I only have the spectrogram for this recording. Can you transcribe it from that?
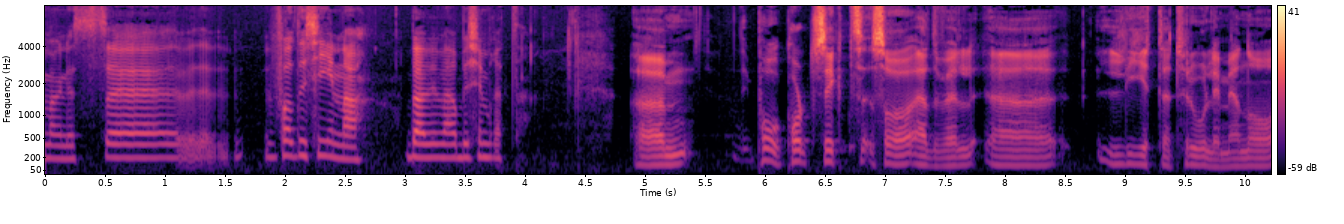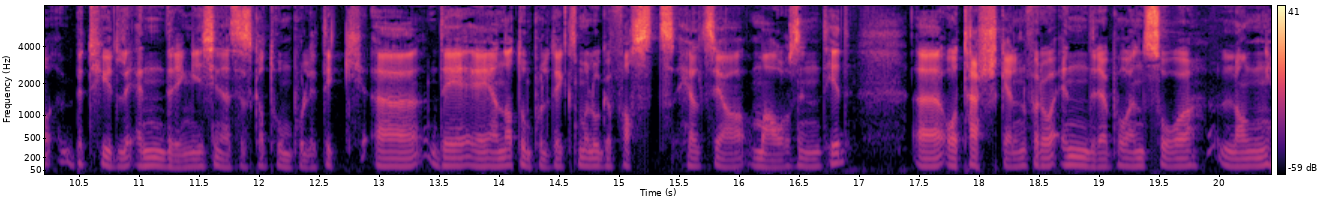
Magnus, eh, i forhold til Kina? Bør vi være bekymret? Um, på kort sikt så er det vel uh, lite trolig med noe betydelig endring i kinesisk atompolitikk. Uh, det er en atompolitikk som har ligget fast helt siden Mao sin tid. Uh, og terskelen for å endre på en så lang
